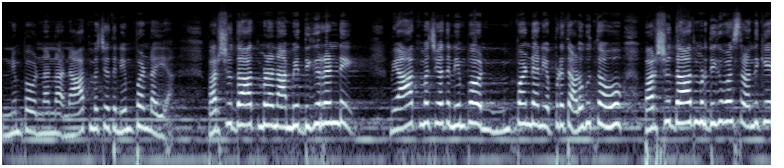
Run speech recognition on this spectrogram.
నింప నన్ను ఆత్మ చేత నింపండి అయ్యా. పరిశుద్ధాత్మడ నా మీద దిగిరండి. మీ ఆత్మ చేత నింప నింపండి అని ఎప్పుడైతే అడుగుతావో పరిశుద్ధాత్ముడు దిగి వస్తాడు. అందుకే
